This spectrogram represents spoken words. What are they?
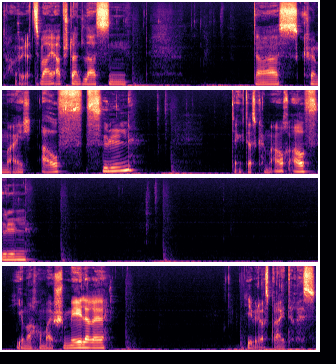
Da haben wir wieder zwei Abstand lassen. Das können wir eigentlich auffüllen. Ich denke, das können wir auch auffüllen. Hier machen wir mal schmälere. Hier wird was breiteres.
